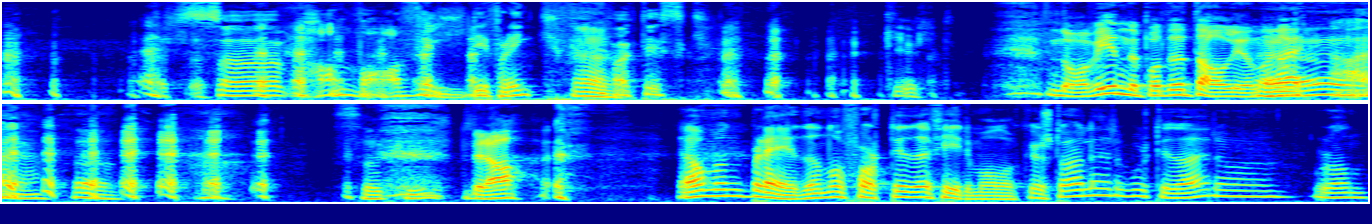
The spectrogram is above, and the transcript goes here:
Så han var veldig flink, faktisk. Kult. Nå er vi inne på detaljene her. Ja, ja. Så kult. Bra. Ja, men ble det noe fart i det firmaet deres da, eller borti der? Og hvordan?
